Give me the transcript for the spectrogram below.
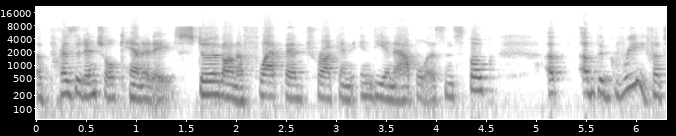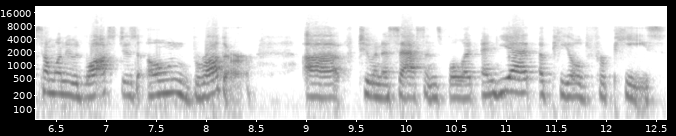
a presidential candidate, stood on a flatbed truck in Indianapolis and spoke of, of the grief of someone who had lost his own brother uh, to an assassin's bullet and yet appealed for peace.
